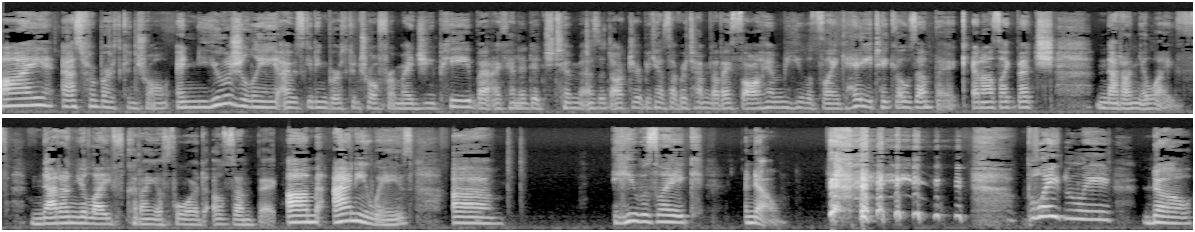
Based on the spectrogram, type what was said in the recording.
I asked for birth control, and usually I was getting birth control from my GP, but I kind of ditched him as a doctor because every time that I saw him, he was like, hey, take Ozempic. And I was like, bitch, not on your life. Not on your life could I afford Ozempic. Um, anyways, um, he was like, no. Blatantly no,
